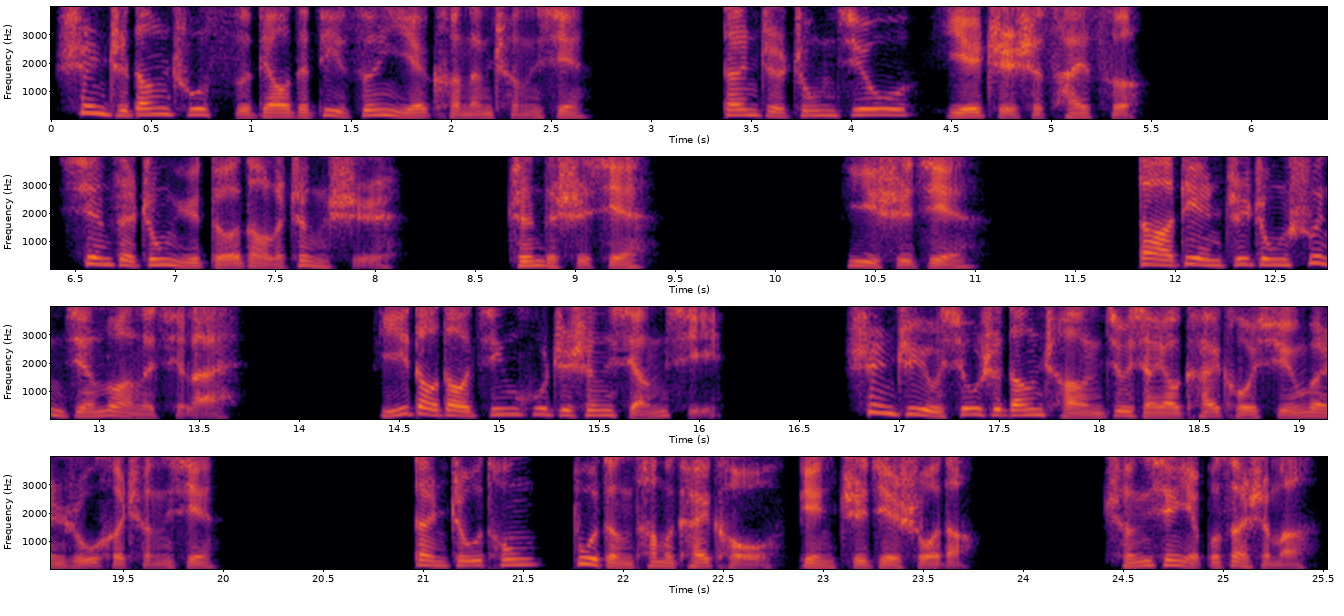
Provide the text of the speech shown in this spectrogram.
甚至当初死掉的帝尊也可能成仙，但这终究也只是猜测。现在终于得到了证实，真的是仙！一时间，大殿之中瞬间乱了起来，一道道惊呼之声响起。甚至有修士当场就想要开口询问如何成仙，但周通不等他们开口，便直接说道：“成仙也不算什么，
